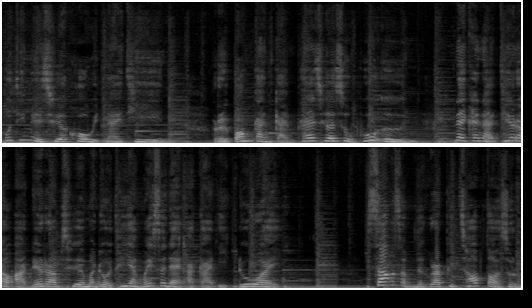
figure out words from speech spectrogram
ผู้ที่มีเชื้อโควิด -19 หรือป้องกันการแพร่เชื้อสู่ผู้อื่น ในขณะที่เราอาจได้รับเชื้อมาโดยที่ยังไม่แสดงอาการอีกด้วย สร้างสำนึกรับผิดชอบต่อส่วน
